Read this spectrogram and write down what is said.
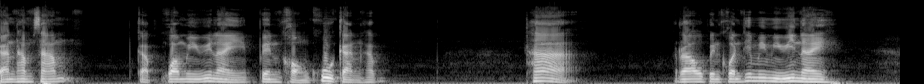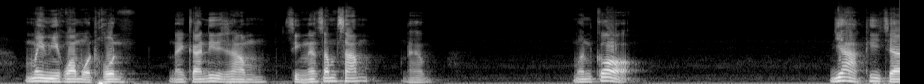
การทำซ้ำ กับความมีวินัยเป็นของคู่กันครับ ถ้าเราเป็นคนที่ไม่มีวินัย ไม่มีความอดทนในการที่จะทำสิ่งนั้นซ้ำๆนะครับ มันก็ ยากที่จะ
